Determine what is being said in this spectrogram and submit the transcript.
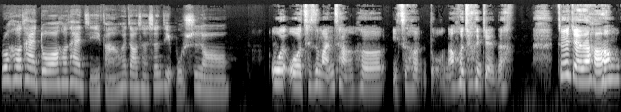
如果喝太多、喝太急，反而会造成身体不适哦。我我其实蛮常喝，一次喝很多，然后就会觉得，就会觉得好像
